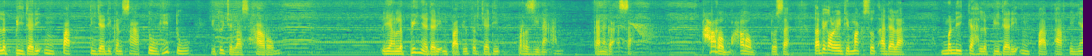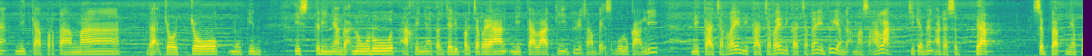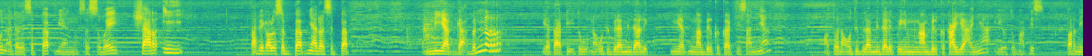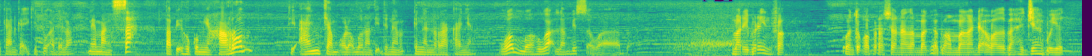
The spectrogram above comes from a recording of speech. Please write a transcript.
lebih dari empat dijadikan satu gitu, itu jelas haram. Yang lebihnya dari empat itu terjadi perzinaan karena nggak sah. Haram, haram, dosa. Tapi kalau yang dimaksud adalah menikah lebih dari empat, artinya nikah pertama nggak cocok, mungkin istrinya nggak nurut, akhirnya terjadi perceraian, nikah lagi itu ya sampai 10 kali, nikah cerai, nikah cerai, nikah cerai itu ya nggak masalah. Jika memang ada sebab, sebabnya pun adalah sebab yang sesuai syar'i tapi kalau sebabnya adalah sebab niat gak bener, ya tadi itu naudzubillah min dalik niat mengambil kegadisannya atau naudzubillah min dalik ingin mengambil kekayaannya, ya otomatis pernikahan kayak gitu adalah memang sah tapi hukumnya haram diancam oleh Allah nanti dengan dengan nerakanya. Wallahu a'lam bissawab. Mari berinfak untuk operasional lembaga pengembangan dakwah Bahjah Buyut.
